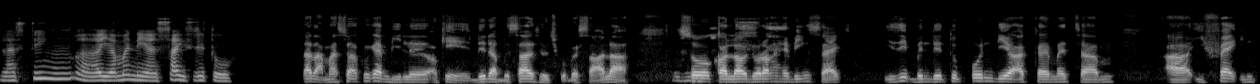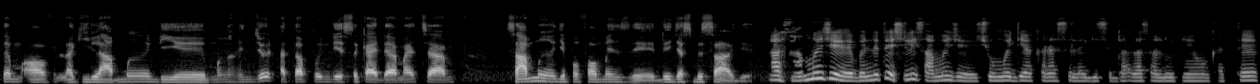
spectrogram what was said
Lasting uh, yang mana yang size dia tu? Tak tak, maksud aku kan bila, okay, dia dah besar, dia cukup besar lah. Mm-hmm. So, kalau orang having sex, is it benda tu pun dia akan macam uh, effect in term of lagi lama dia menghenjut ataupun dia sekadar macam sama je performance dia, dia just besar je? Ah, sama je. Benda tu actually sama je. Cuma dia akan rasa lagi sedap lah selalunya. Orang kata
